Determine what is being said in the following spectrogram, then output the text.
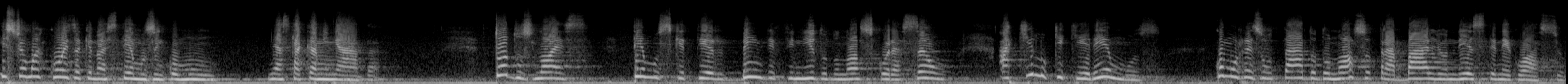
Isso é uma coisa que nós temos em comum nesta caminhada. Todos nós temos que ter bem definido no nosso coração aquilo que queremos como resultado do nosso trabalho neste negócio.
